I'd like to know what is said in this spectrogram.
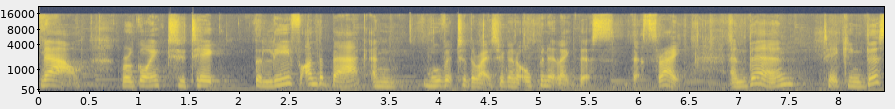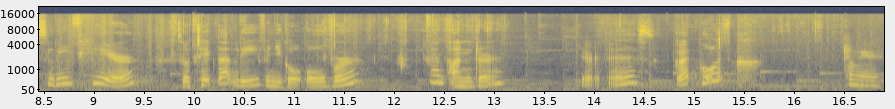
Now, we're going to take the leaf on the back and move it to the right. So you're going to open it like this. That's right. And then taking this leaf here, so take that leaf and you go over and under. There it is. Good. Pull it Come here.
